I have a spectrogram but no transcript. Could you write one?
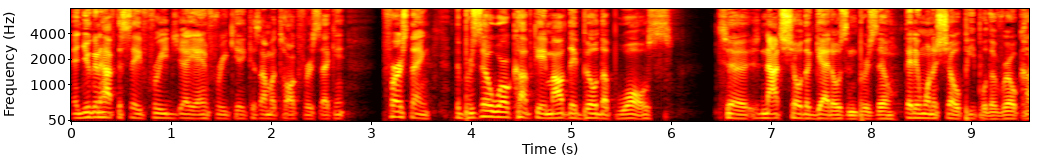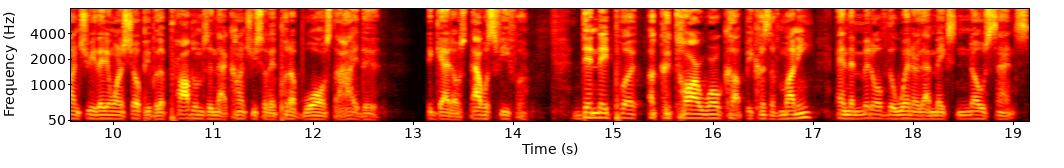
and you're gonna have to say free J and free kid because I'm gonna talk for a second. First thing, the Brazil World Cup came out. They build up walls to not show the ghettos in Brazil. They didn't want to show people the real country. They didn't want to show people the problems in that country, so they put up walls to hide the, the ghettos. That was FIFA. Then they put a Qatar World Cup because of money in the middle of the winter. That makes no sense.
